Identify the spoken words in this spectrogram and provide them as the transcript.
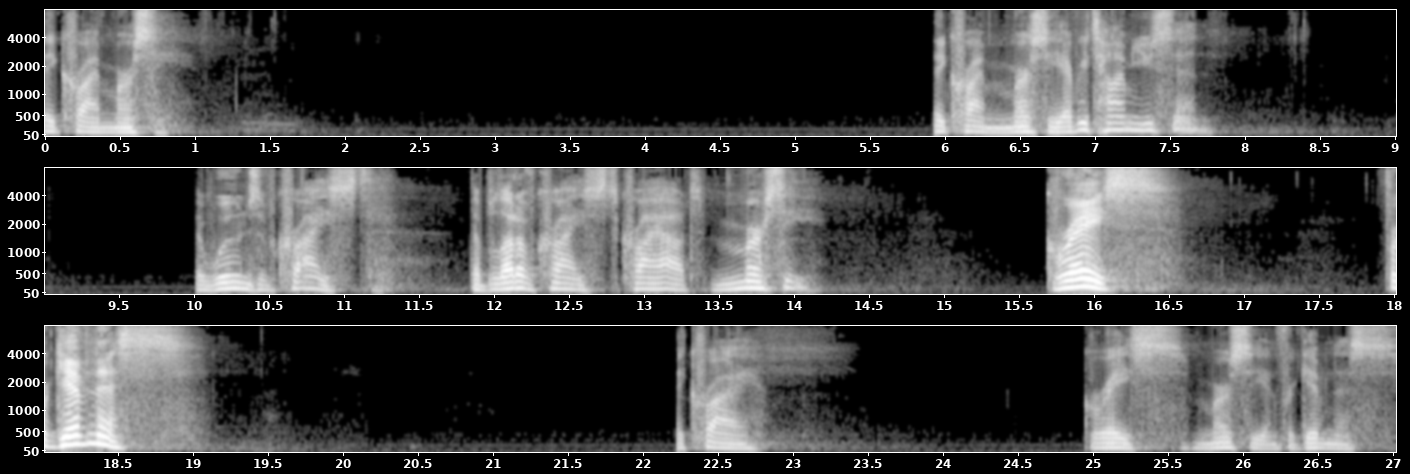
They cry mercy. They cry mercy every time you sin. The wounds of Christ the blood of Christ, cry out mercy, grace, forgiveness. They cry grace, mercy, and forgiveness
